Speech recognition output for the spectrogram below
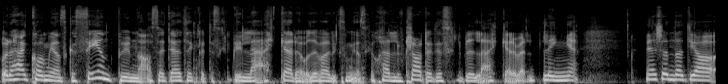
Och det här kom ganska sent på gymnasiet. Jag tänkte att jag skulle bli läkare och det var liksom ganska självklart att jag skulle bli läkare väldigt länge. Men jag kände att jag,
